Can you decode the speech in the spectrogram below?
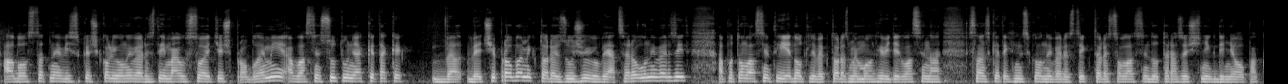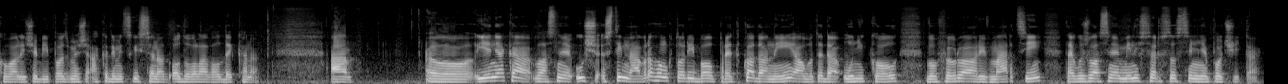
alebo ostatné vysoké školy univerzity majú svoje tiež problémy a vlastne sú tu nejaké také väčšie problémy, ktoré zúžujú viacero univerzít a potom vlastne tie jednotlivé, ktoré sme mohli vidieť vlastne na Slovenskej technickej univerzite, ktoré sa vlastne doteraz ešte nikdy neopakovali, že by povedzme, že akademický senát odvolával dekana. A je nejaká vlastne už s tým návrhom, ktorý bol predkladaný, alebo teda unikol vo februári, v marci, tak už vlastne ministerstvo s tým nepočíta.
